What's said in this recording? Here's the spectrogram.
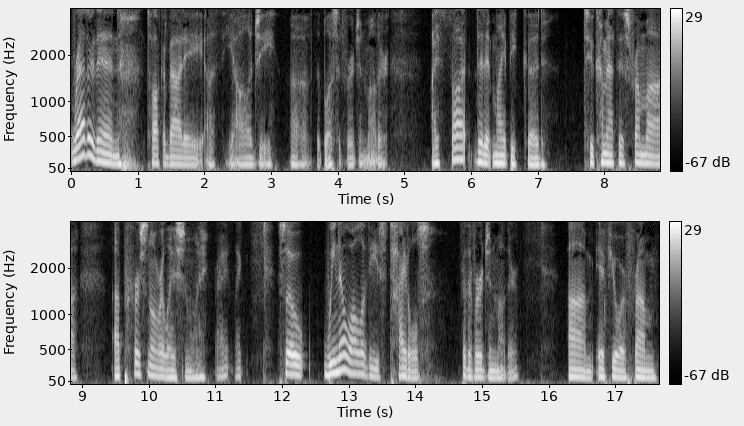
rather than talk about a, a theology of the Blessed Virgin Mother, I thought that it might be good to come at this from a, a personal relation way, right? Like, so we know all of these titles for the Virgin Mother. Um, if you're from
